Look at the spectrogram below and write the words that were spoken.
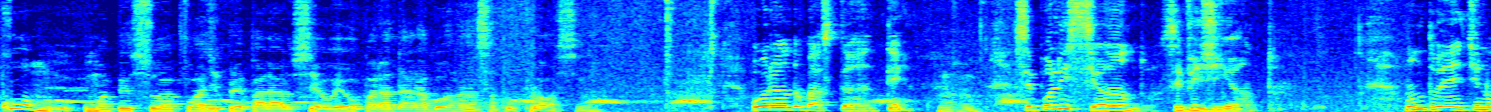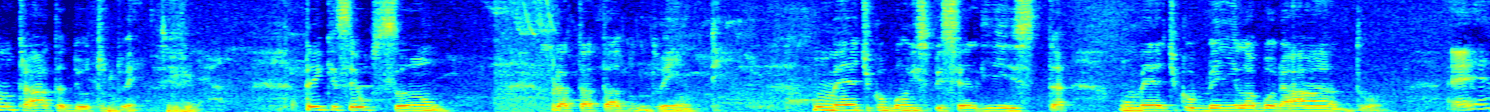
Como uma pessoa pode preparar o seu eu para dar a bonança para o próximo? Orando bastante, se policiando, se vigiando. Um doente não trata de outro doente. Tem que ser o são para tratar de um doente. Um médico bom especialista, um médico bem elaborado. É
